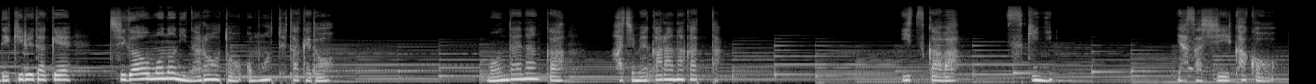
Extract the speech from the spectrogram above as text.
できるだけ違うものになろうと思ってたけど、問題なんか初めからなかった。いつかは好きに、優しい過去を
